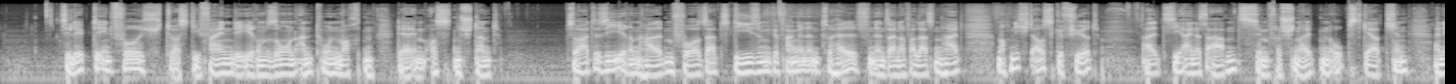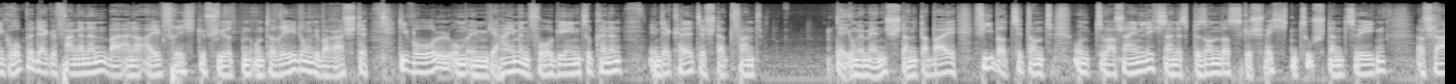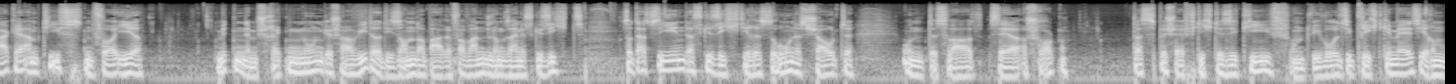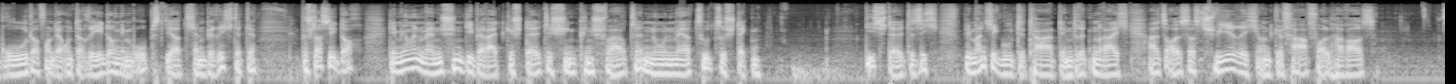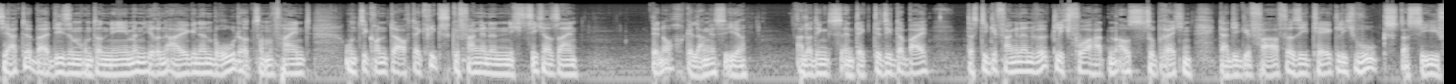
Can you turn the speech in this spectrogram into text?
Sie lebte in Furcht, was die Feinde ihrem Sohn antun mochten, der im Osten stand. So hatte sie ihren halben Vorsatz, diesem Gefangenen zu helfen in seiner Verlassenheit, noch nicht ausgeführt, als sie eines Abends im verschneiten Obstgärtchen eine Gruppe der Gefangenen bei einer eifrig geführten Unterredung überraschte, die wohl, um im Geheimen vorgehen zu können, in der Kälte stattfand. Der junge Mensch stand dabei, fieberzitternd und wahrscheinlich seines besonders geschwächten Zustands wegen erschrak er am tiefsten vor ihr. Mitten im Schrecken nun geschah wieder die sonderbare Verwandlung seines Gesichts, so dass sie in das Gesicht ihres Sohnes schaute, und es war sehr erschrocken. Das beschäftigte sie tief, und wiewohl sie pflichtgemäß ihrem Bruder von der Unterredung im Obstgärtchen berichtete, beschloss sie doch, dem jungen Menschen die bereitgestellte Schinkenschwarte nunmehr zuzustecken. Dies stellte sich, wie manche gute Tat im Dritten Reich, als äußerst schwierig und gefahrvoll heraus. Sie hatte bei diesem Unternehmen ihren eigenen Bruder zum Feind, und sie konnte auch der Kriegsgefangenen nicht sicher sein. Dennoch gelang es ihr. Allerdings entdeckte sie dabei, dass die Gefangenen wirklich vorhatten auszubrechen, da die Gefahr für sie täglich wuchs, dass sie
